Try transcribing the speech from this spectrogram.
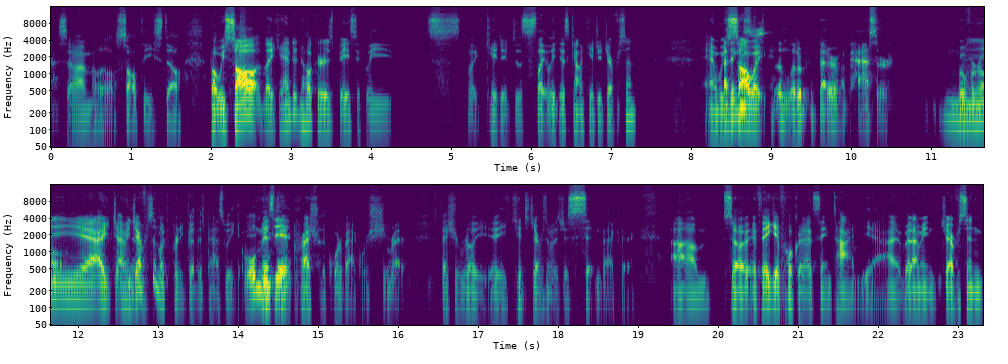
so I'm a little salty still. But we saw like Hendon Hooker is basically like KJ, just slightly discounted KJ Jefferson, and we saw what a little bit better of a passer. overall. Yeah, I, I mean. Jefferson looked pretty good this past week. Ole Miss can't pressure the quarterback or shit. Right. It's actually really uh, Kitch Jefferson was just sitting back there. Um, so if they give Hooker that same time, yeah. I, but I mean Jefferson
